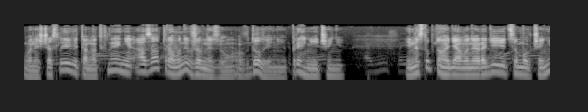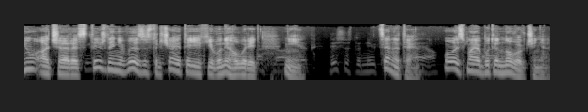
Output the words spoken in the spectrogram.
вони щасливі та натхнені, а завтра вони вже внизу, в долині, пригнічені. І наступного дня вони радіють цьому вченню, а через тиждень ви зустрічаєте їх, і вони говорять: ні, це не те. Ось має бути нове вчення.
